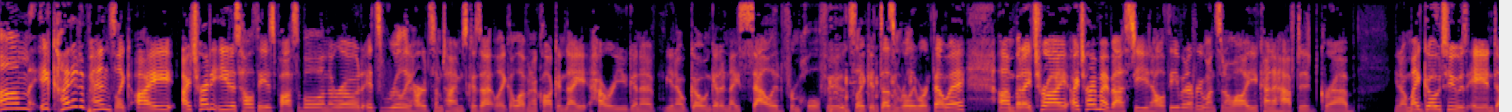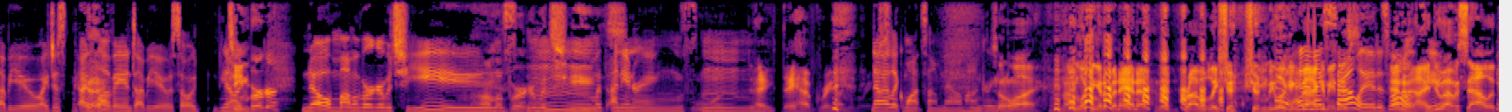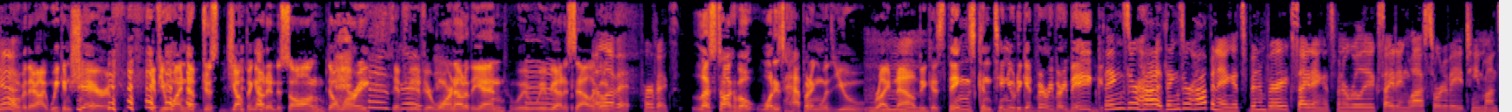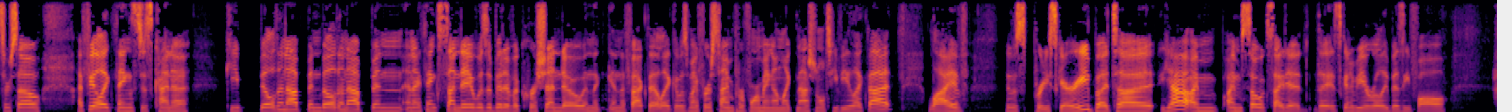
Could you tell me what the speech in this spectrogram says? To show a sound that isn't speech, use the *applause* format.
Um, it kind of depends. Like I, I try to eat as healthy as possible on the road. It's really hard sometimes because at like eleven o'clock at night, how are you gonna, you know, go and get a nice salad from Whole Foods? like it doesn't really work that way. Um, but I try, I try my best to eat healthy. But every once in a while, you kind of have to grab. You know, my go-to is A and W. I just, I love A and W. So you know, Teen burger? no Mama Burger with cheese. Mama burger with Mm, cheese. with onion rings. Mm. Hey, they have great onion rings. Now I like want some. Now I'm hungry. So do I. And I'm looking at a banana that probably should, shouldn't be *laughs* looking and a back nice at me. This- salad as and well, I see? do have a salad Yeah. over there. I, we can share. If, if you wind up just jumping out into song, don't worry. *laughs* That's If, great. if you're worn out at the end, we, we've got a salad I going. love it. Perfect. Let's talk about what is happening with you right Mm-hmm. now because things continue to get very, very big. Things are ha- things are happening. It's been very exciting. It's been a really exciting last sort of 18 months or so. I feel like things just kind of keep building up and building up and and I think Sunday was a bit of a crescendo in the in the fact that like it was my first time performing on like national TV like that live. It was pretty scary, but uh, yeah, I'm I'm so excited that it's going to be a really busy fall.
